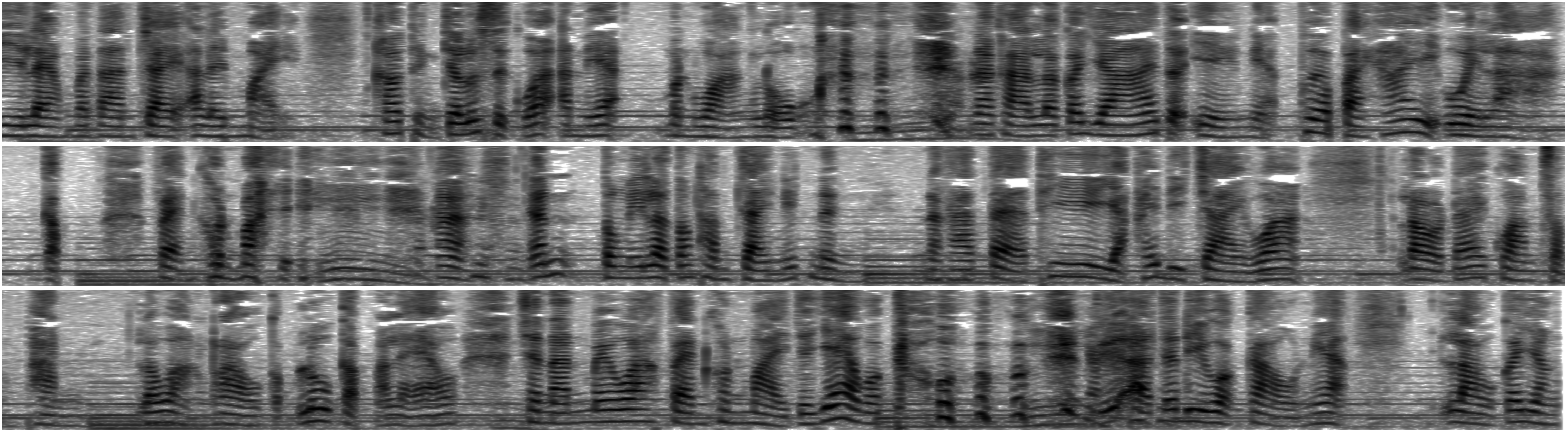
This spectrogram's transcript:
มีแรงบันดาลใจอะไรใหม่ เขาถึงจะรู้สึกว่าอันเนี้ยมันวางลงนะคะ แล้วก็ย้ายตัวเองเนี่ยเพื่อไปให้เวลา กับแฟนคนใหม่อืมอะงั้นตรงนี้เราต้องทำใจนิดหนึ่งนะคะ แต่ที่อยากให้ดีใจว่าเราได้ความสัมพันธ์ระหว่างเรากับลูกกลับมาแล้ว ฉะนั้นไม่ว่าแฟนคนใหม่จะแย่กว่าเก่าอืมหรืออาจจะดีกว่าเก่าเนี่ยเราก็ยัง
